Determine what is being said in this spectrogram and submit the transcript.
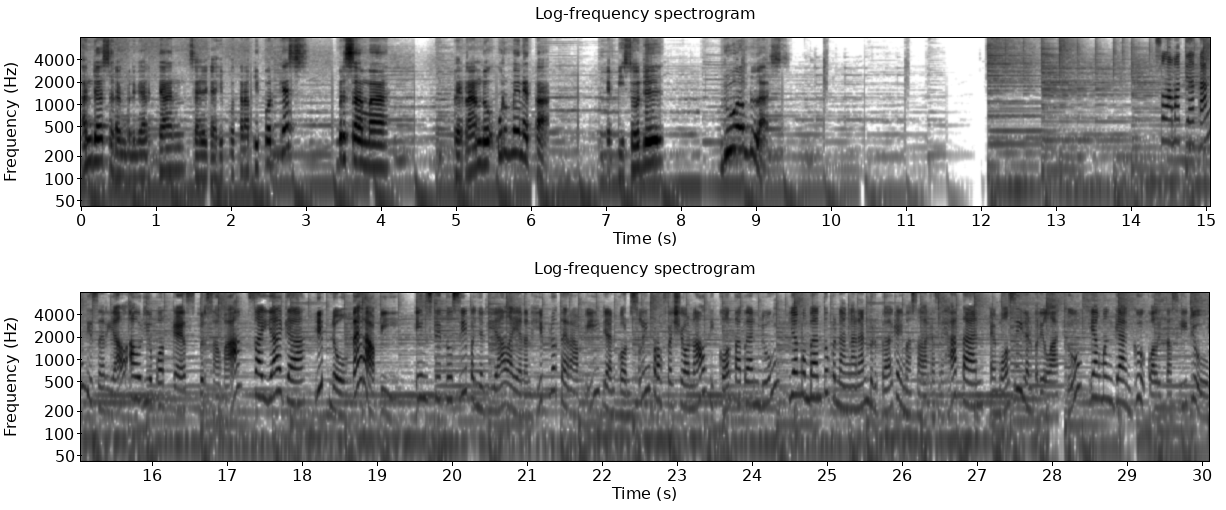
Anda sedang mendengarkan saya Hipoterapi Podcast bersama Fernando Urmeneta, episode 12. Selamat datang di serial audio podcast bersama Sayaga Hipnoterapi. Institusi penyedia layanan hipnoterapi dan konseling profesional di Kota Bandung yang membantu penanganan berbagai masalah kesehatan, emosi, dan perilaku yang mengganggu kualitas hidup.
